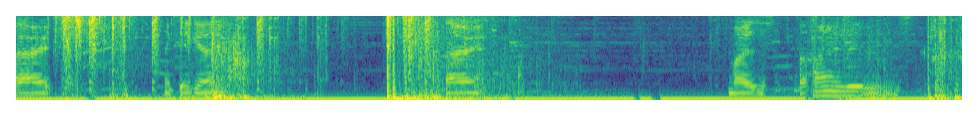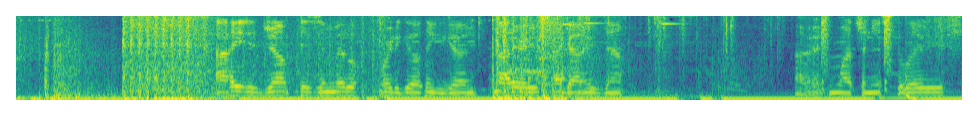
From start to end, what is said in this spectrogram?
Alright. think they got him. Alright. Somebody's just behind it. I hate to jump. He's in the middle. Where'd he go? I think you got him. No, there he is. I got him. He's down. Alright, I'm watching escalators.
